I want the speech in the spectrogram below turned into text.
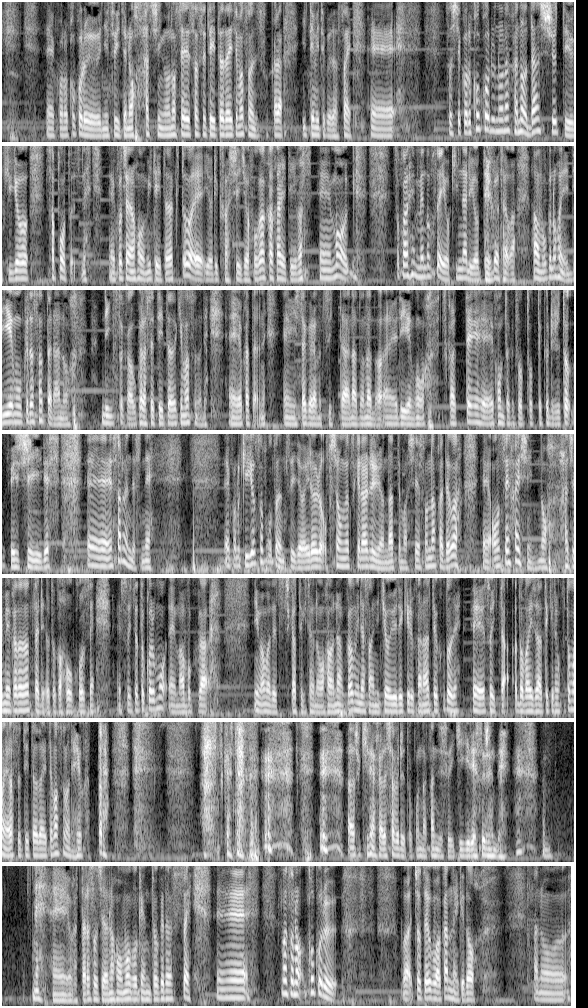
えー、このココルについての発信を載せさせていただいてますので、そこから行ってみてください。えーそしてこのココルの中のダッシュっていう企業サポートですね、え、こちらの方を見ていただくと、え、より詳しい情報が書かれています。え、もう、そこら辺めんどくさいよ、気になるよっていう方は、あ僕の方に DM をくださったら、あの、リンクとか送らせていただきますので、えよかったらね、インスタグラム、ツイッターなどなど、え DM を使って、えコンタクトを取ってくれると嬉しいです。えさらにですね、えこの企業サポートについてはいろいろオプションが付けられるようになってまして、その中では、え音声配信の始め方だったりだとか方向性、えそういったところも、えまあ、僕が今まで培ってきたノウハウなんかを皆さんに共有できるかなということで、えそういったアドバイザー的なこともやらせていただいてますので、よかったら 疲れた。歩きながら喋るとこんな感じです。息切れするんで。うん。ね、えー、よかったらそちらの方もご検討ください。えー、まあその、ココルはちょっとよくわかんないけど、あの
